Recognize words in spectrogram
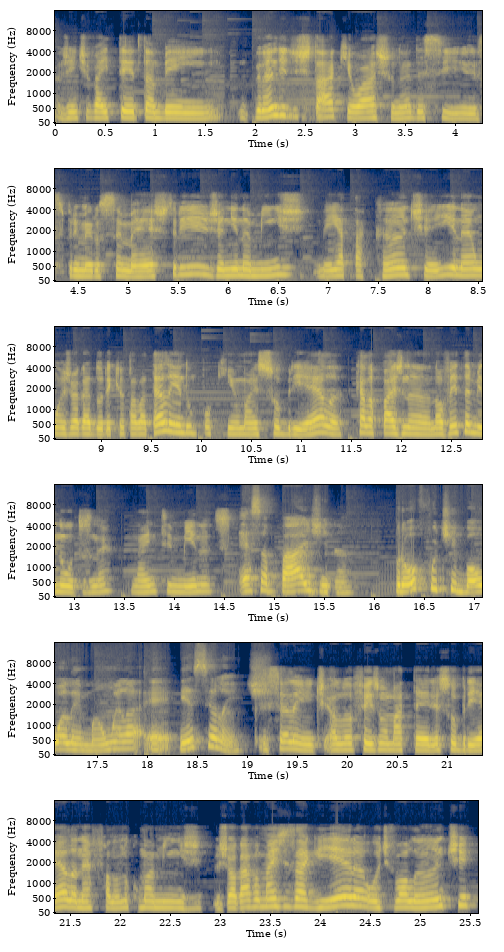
A gente vai ter também um grande destaque, eu acho, né, desse primeiro semestre, Janina Minge, meia atacante aí, né, uma jogadora que eu estava até lendo um pouquinho mais sobre ela, aquela página 90 minutos, né, 90 minutes. Essa página pro futebol alemão ela é excelente. Excelente. Ela fez uma matéria sobre ela, né, falando como a Minge jogava mais de zagueira ou de volante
